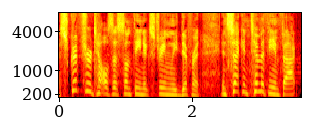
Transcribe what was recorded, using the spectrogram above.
Scripture tells us something extremely different. In 2 Timothy, in fact,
